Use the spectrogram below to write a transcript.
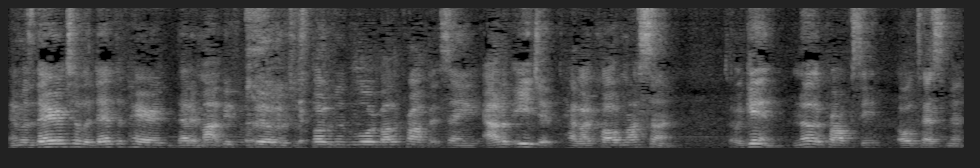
And was there until the death of Herod, that it might be fulfilled which was spoken of the Lord by the prophet, saying, Out of Egypt have I called my son. So again, another prophecy, Old Testament,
